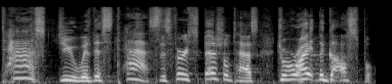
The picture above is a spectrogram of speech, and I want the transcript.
tasked you with this task, this very special task, to write the gospel.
